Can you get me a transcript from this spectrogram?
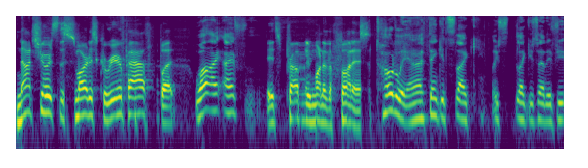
Not sure it's the smartest career path, but Well, I, I've it's probably one of the funnest. totally, and I think it's like like you said, if you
